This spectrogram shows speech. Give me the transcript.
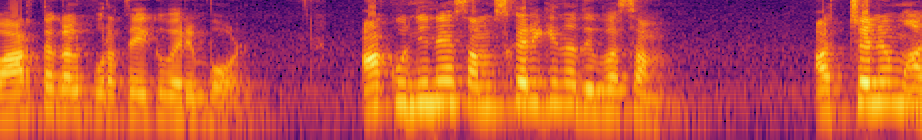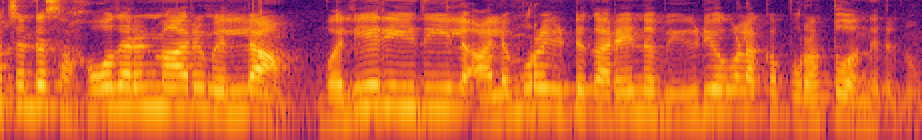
വാർത്തകൾ പുറത്തേക്ക് വരുമ്പോൾ ആ കുഞ്ഞിനെ സംസ്കരിക്കുന്ന ദിവസം അച്ഛനും അച്ഛന്റെ സഹോദരന്മാരും എല്ലാം വലിയ രീതിയിൽ അലമുറയിട്ട് കരയുന്ന വീഡിയോകളൊക്കെ പുറത്തു വന്നിരുന്നു.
